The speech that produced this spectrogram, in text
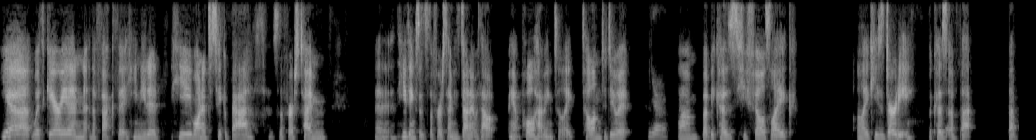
Yeah, with Garion, the fact that he needed he wanted to take a bath. It's the first time and uh, he thinks it's the first time he's done it without Aunt Pol having to like tell him to do it. Yeah. Um, but because he feels like like he's dirty because of that that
